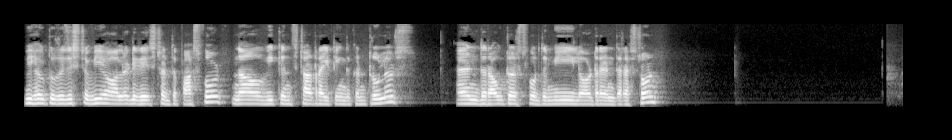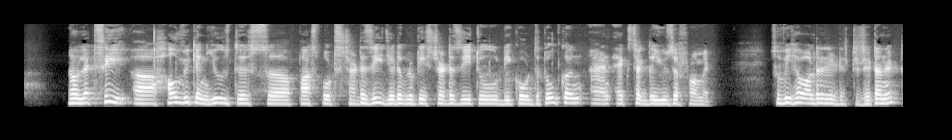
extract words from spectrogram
we have to register we have already registered the passport. Now we can start writing the controllers and the routers for the meal order and the restaurant. Now let's see uh, how we can use this uh, passport strategy JWT strategy to decode the token and extract the user from it. So we have already written it.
